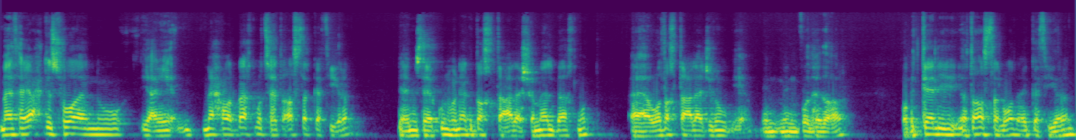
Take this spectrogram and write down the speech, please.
ما سيحدث هو أنه يعني محور باخموت سيتأثر كثيرا لأنه سيكون هناك ضغط على شمال باخموت وضغط على جنوبها من من فولهدار وبالتالي يتأثر الوضع كثيرا.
